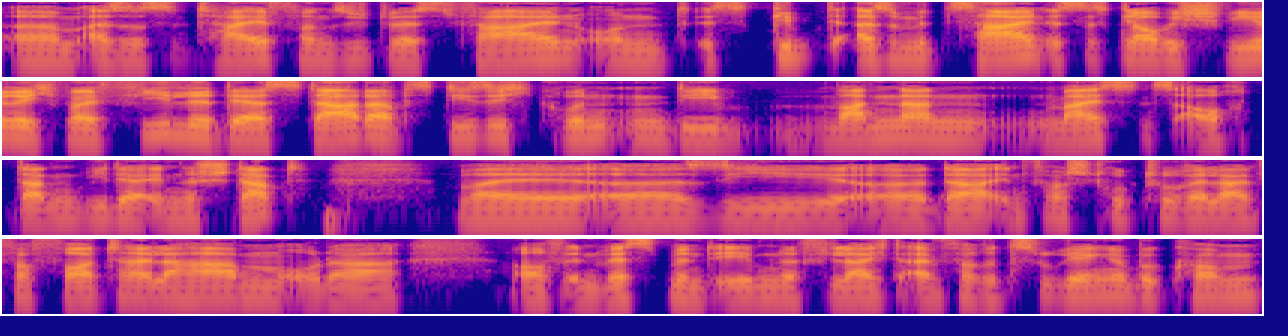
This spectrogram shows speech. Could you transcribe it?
Ähm, also es ist ein Teil von Südwestfalen und es gibt, also mit Zahlen ist es, glaube ich, schwierig, weil viele der Startups, die sich gründen, die wandern meistens auch dann wieder in eine Stadt, weil äh, sie äh, da infrastrukturell einfach Vorteile haben oder auf Investmentebene vielleicht einfache Zugänge bekommen.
